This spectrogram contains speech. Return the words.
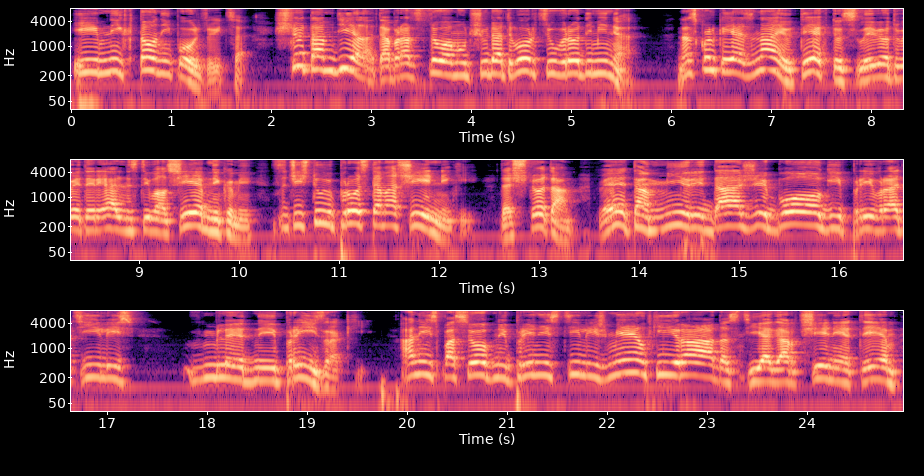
и им никто не пользуется. Что там делать образцовому чудотворцу вроде меня? Насколько я знаю, те, кто слывет в этой реальности волшебниками, зачастую просто мошенники. Да что там, в этом мире даже боги превратились в бледные призраки. Они способны принести лишь мелкие радости и огорчения тем,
